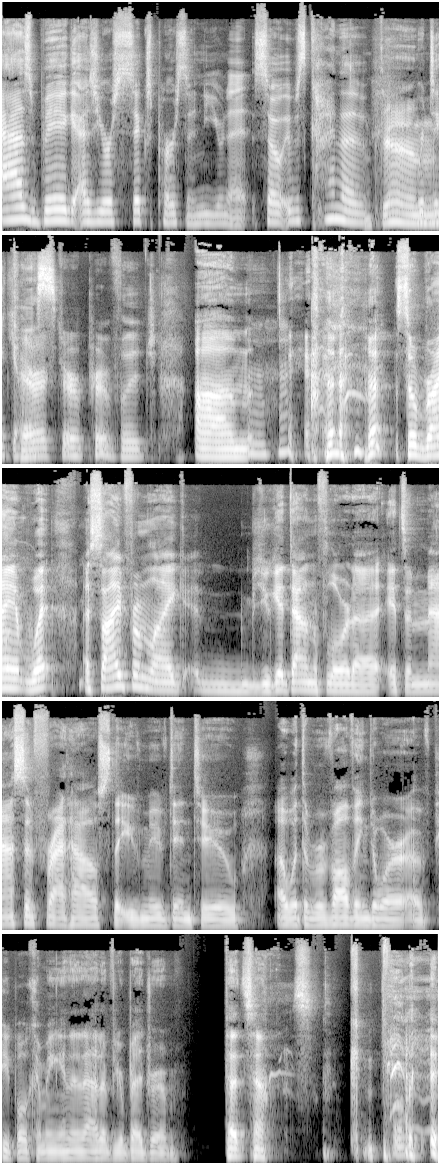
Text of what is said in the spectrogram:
as big as your six person unit, so it was kind of Again, ridiculous. character privilege. Um, Mm-hmm. so Brian, what aside from like you get down to Florida, it's a massive frat house that you've moved into uh, with the revolving door of people coming in and out of your bedroom. That sounds completely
